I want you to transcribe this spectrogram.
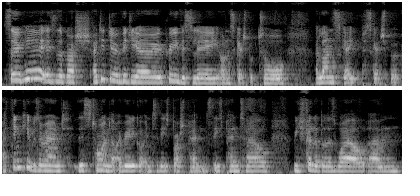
So here is the brush. I did do a video previously on a sketchbook tour, a landscape sketchbook. I think it was around this time that I really got into these brush pens, these Pentel refillable as well. Um,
